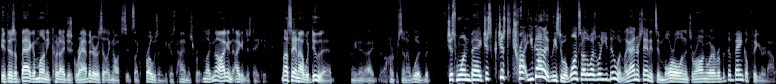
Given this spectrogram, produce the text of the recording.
If there's a bag of money, could I just grab it, or is it like no, it's it's like frozen because time is frozen? Like no, I can I can just take it. I'm not saying I would do that. I mean, I 100 percent I would, but just one bag, just just try. You gotta at least do it once, otherwise, what are you doing? Like I understand it's immoral and it's wrong or whatever, but the bank will figure it out.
